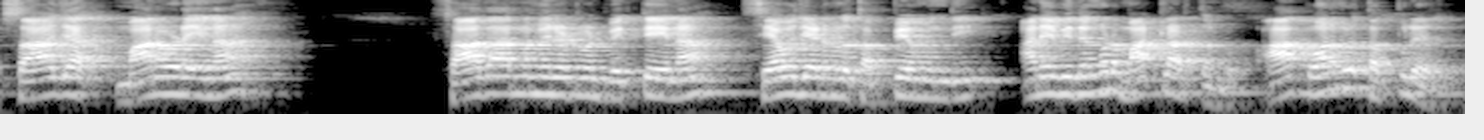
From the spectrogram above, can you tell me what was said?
సహజ మానవుడైనా సాధారణమైనటువంటి వ్యక్తి అయినా సేవ చేయడంలో తప్పేముంది అనే విధంగా కూడా మాట్లాడుతుండ్రు. ఆ కోణంలో తప్పు లేదు.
